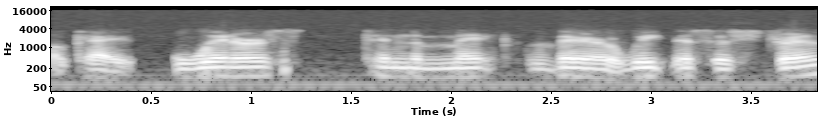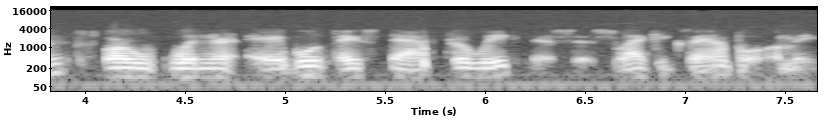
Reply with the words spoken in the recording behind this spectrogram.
Okay, winners tend to make their weaknesses strength, or when they're able, they staff their weaknesses. Like example, I mean,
